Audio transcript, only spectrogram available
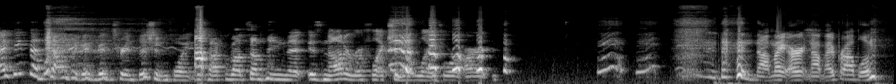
I think that sounds like a good transition point to talk about something that is not a reflection of life or art. not my art, not my problem.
